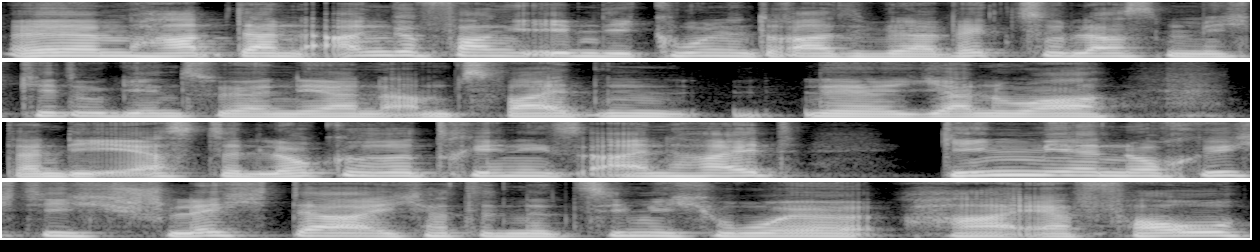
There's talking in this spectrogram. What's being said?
Ähm, habe dann angefangen, eben die Kohlenhydrate wieder wegzulassen, mich ketogen zu ernähren. Am 2. Äh, Januar dann die erste lockere Trainingseinheit. Ging mir noch richtig schlecht da. Ich hatte eine ziemlich hohe HRV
